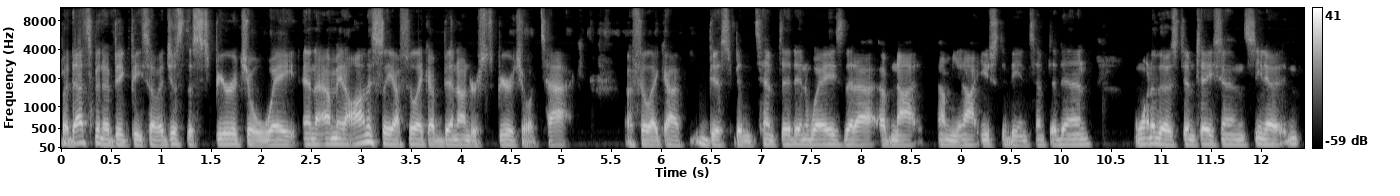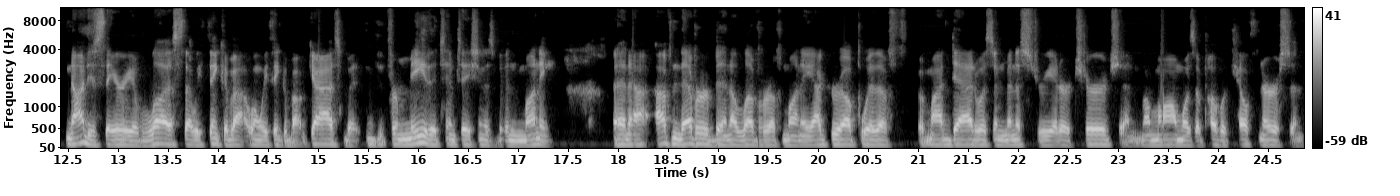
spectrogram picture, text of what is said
But that's been a big piece of it, just the spiritual weight. And I mean, honestly, I feel like I've been under spiritual attack. I feel like I've just been tempted in ways that I, have not, I'm not used to being tempted in one of those temptations, you know, not just the area of lust that we think about when we think about guys, but for me, the temptation has been money. And I, have never been a lover of money. I grew up with a, my dad was in ministry at our church, and my mom was a public health nurse, and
